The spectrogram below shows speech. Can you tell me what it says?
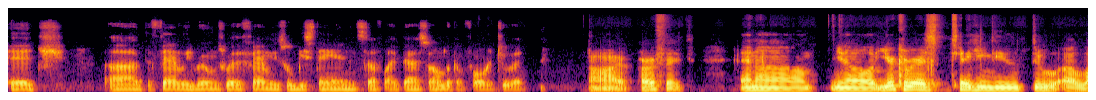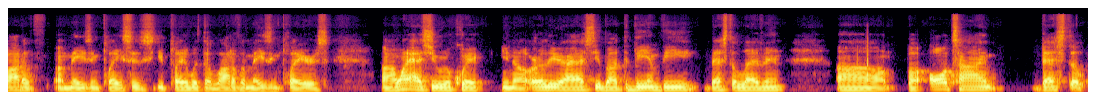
pitch, uh, the family rooms where the families will be staying and stuff like that. So I'm looking forward to it. All right, perfect. And um, you know, your career is taking you through a lot of amazing places. You play with a lot of amazing players. Uh, I want to ask you real quick. You know, earlier I asked you about the DMV best eleven, um, but all time best of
